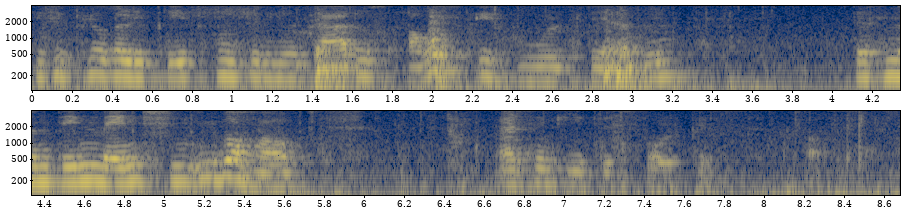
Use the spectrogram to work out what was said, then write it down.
diese Pluralität konnte nur dadurch aufgeholt werden, dass man den Menschen überhaupt als ein Glied des Volkes auffasst.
